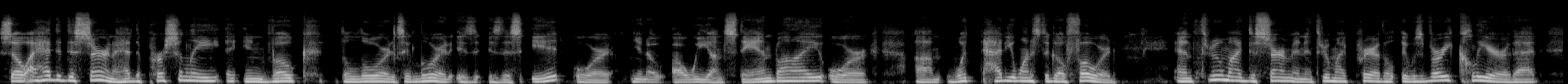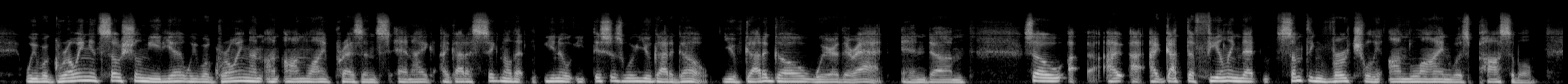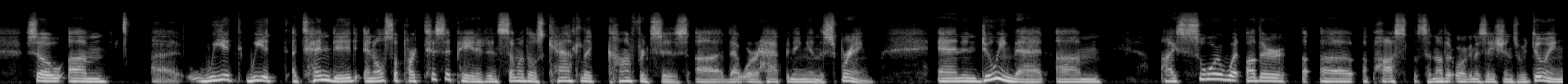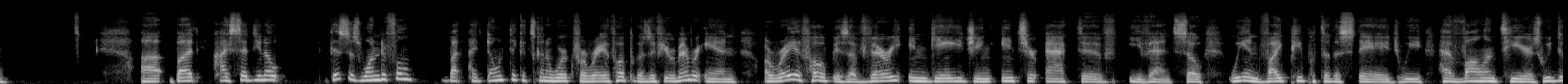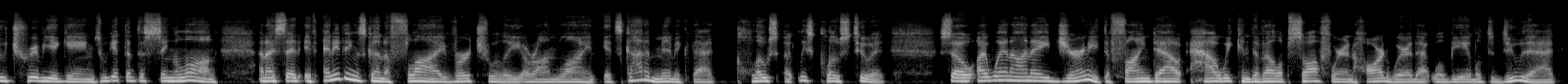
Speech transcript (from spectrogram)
So I had to discern. I had to personally uh, invoke the Lord and say, Lord, is is this it, or you know, are we on standby, or um, what? How do you want us to go forward? And through my discernment and through my prayer, it was very clear that we were growing in social media, we were growing on, on online presence, and I, I got a signal that, you know, this is where you got to go. You've got to go where they're at. And um, so I, I, I, got the feeling that something virtually online was possible. So um, uh, we we attended and also participated in some of those Catholic conferences uh, that were happening in the spring, and in doing that, um, I saw what other uh, uh apostles and other organizations were doing. Uh, but I said, you know, this is wonderful, but I don't think it's going to work for Ray of Hope because if you remember, Ann, Array of Hope is a very engaging, interactive event. So we invite people to the stage, we have volunteers, we do trivia games, we get them to sing along. And I said, if anything's going to fly virtually or online, it's got to mimic that close, at least close to it. So I went on a journey to find out how we can develop software and hardware that will be able to do that.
